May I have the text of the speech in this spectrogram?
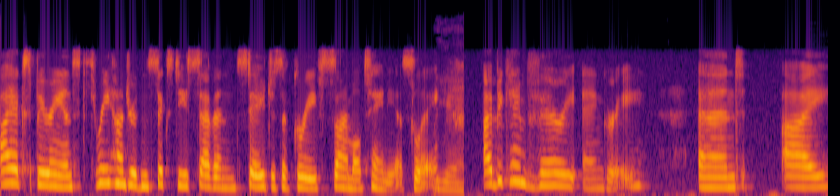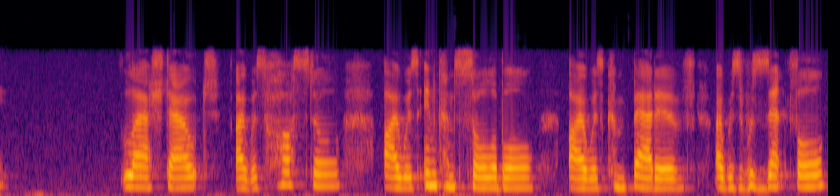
I experienced 367 stages of grief simultaneously. Yeah. I became very angry and I lashed out. I was hostile. I was inconsolable. I was combative. I was resentful.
